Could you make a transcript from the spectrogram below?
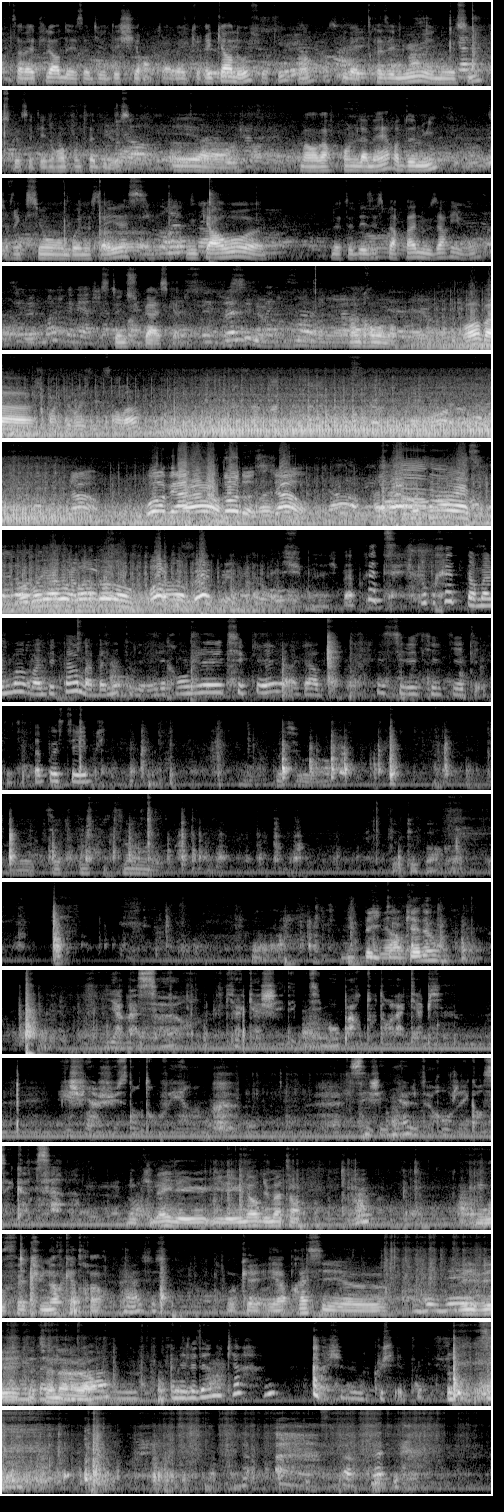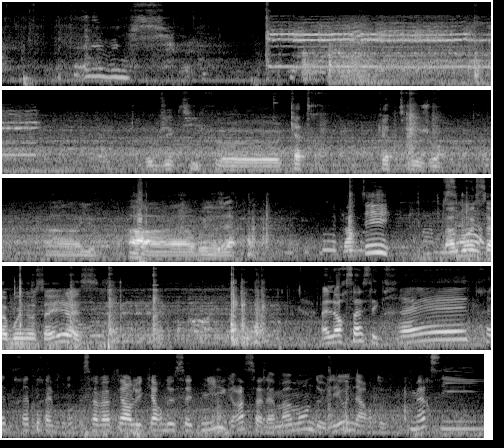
Ça va être l'heure des adieux déchirants avec Ricardo surtout, hein, il va être très ému et nous aussi parce que c'était une rencontre fabuleuse. Et euh, bah, on va reprendre la mer de nuit, direction Buenos Aires. Donc Caro, euh, ne te désespère pas, nous arrivons. C'était une super escale. Un grand moment. Bon, bah, je crois que le Brésil s'en va. Boa viagem para todos. Tchau. Hasta la próxima vez. Obrigado para todo. Volte sempre. Je suis pas, je suis pas prête. Je suis pas prête. Normalement, avant le départ, ma banette elle est, rangée, checkée. Regarde. C'est pas possible. Tiens, tu peux foutre ça quelque part. Paye ton cadeau. Il y a ma sœur qui a caché des petits mots partout dans la cabine. Et je viens juste d'en trouver un. C'est génial de ranger quand c'est comme ça. Donc là, il est, il est 1h du matin. Donc vous faites 1h, 4h. Ouais, c'est ça. Ok, et après c'est euh, VV, Tatiana alors. On est le dernier quart Ah, je vais me coucher tout. Ah, c'est parfait. Allez, bonne nuit. Objectif euh, 4. 4 juin. À, Rio. ah, à Buenos Aires. C'est parti Vamos a Buenos Aires Alors ça c'est très très très très bon. Ça va faire le quart de cette nuit grâce à la maman de Leonardo. Merci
